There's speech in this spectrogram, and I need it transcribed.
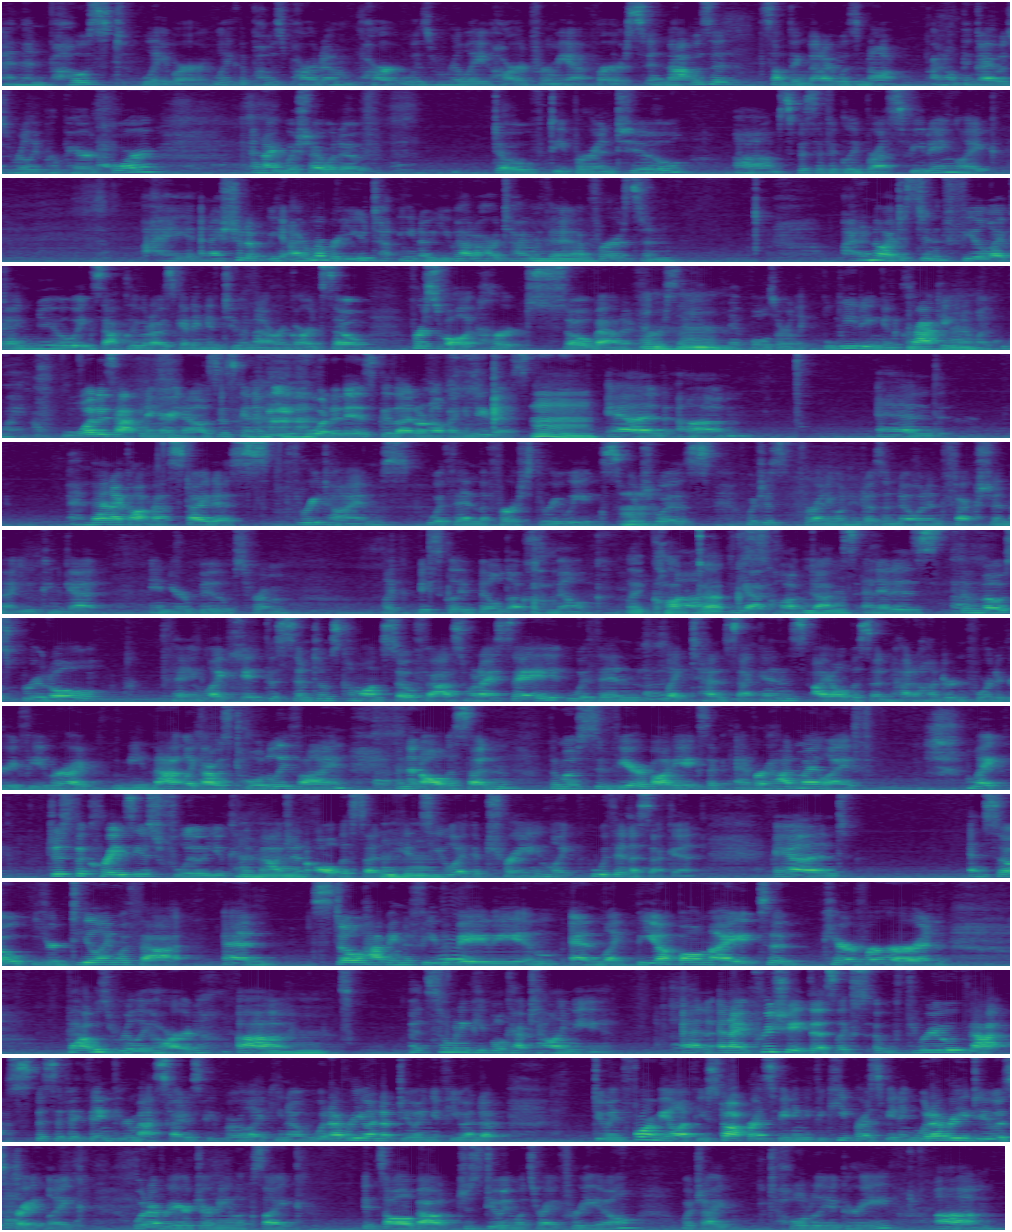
and then post labor, like the postpartum part, was really hard for me at first, and that was a something that I was not. I don't think I was really prepared for, and I wish I would have dove deeper into, um, specifically breastfeeding. Like, I and I should have. I remember you. T- you know, you had a hard time with mm-hmm. it at mm-hmm. first, and I don't know. I just didn't feel like I knew exactly what I was getting into in that regard. So first of all, it hurt so bad at 1st Like your nipples are like bleeding and cracking, and I'm like, wait, what is happening right now? Is this gonna be what it is? Because I don't know if I can do this. And um, and and then I got mastitis three times within the first three weeks, which was which is for anyone who doesn't know an infection that you can get in your boobs from like basically a buildup of milk. Like clogged Um, ducts. Yeah, clogged ducts, and it is the most brutal thing. Like it, the symptoms come on so fast. When I say within like ten seconds, I all of a sudden had 104 degree fever. I mean that. Like I was totally fine, and then all of a sudden, the most severe body aches I've ever had in my life. Like just the craziest flu you can mm-hmm. imagine. All of a sudden mm-hmm. hits you like a train, like within a second, and and so you're dealing with that and still having to feed the baby and and like be up all night to care for her. And that was really hard. Um, mm-hmm. but so many people kept telling me and and i appreciate this like through that specific thing through mastitis people are like you know whatever you end up doing if you end up doing formula if you stop breastfeeding if you keep breastfeeding whatever you do is great like whatever your journey looks like it's all about just doing what's right for you which i totally agree. Um,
